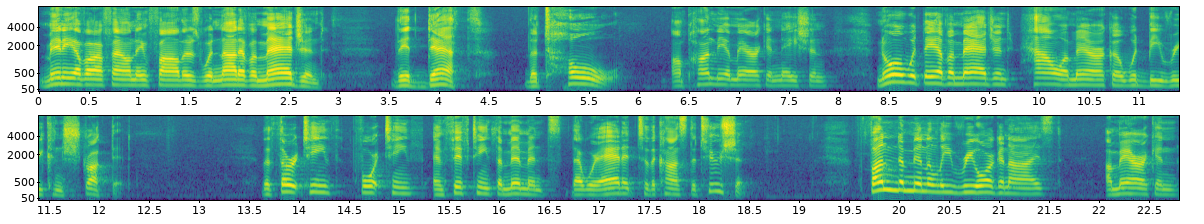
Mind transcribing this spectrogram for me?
Many of our founding fathers would not have imagined the death, the toll upon the American nation, nor would they have imagined how America would be reconstructed. The 13th, 14th, and 15th Amendments that were added to the Constitution fundamentally reorganized American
